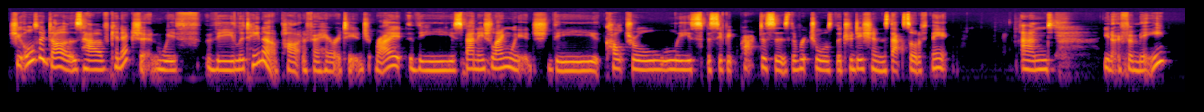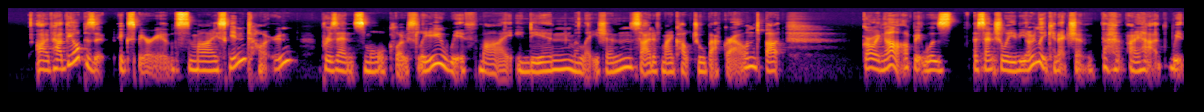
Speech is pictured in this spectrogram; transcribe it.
she also does have connection with the Latina part of her heritage, right? The Spanish mm-hmm. language, the culturally specific practices, the rituals, the traditions, that sort of thing. And, you know, for me, I've had the opposite experience. My skin tone presents more closely with my Indian, Malaysian side of my cultural background, but growing up, it was essentially the only connection that I had with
